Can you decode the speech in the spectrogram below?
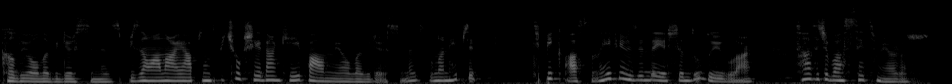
kalıyor olabilirsiniz. Bir zamanlar yaptığınız birçok şeyden keyif almıyor olabilirsiniz. Bunların hepsi tipik aslında hepimizin de yaşadığı duygular. Sadece bahsetmiyoruz.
